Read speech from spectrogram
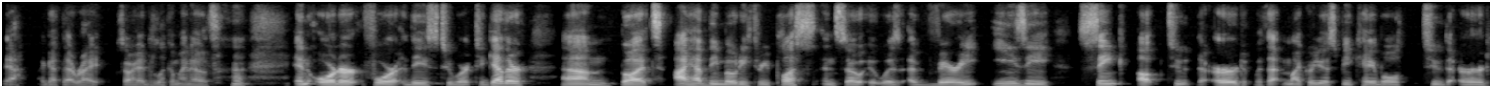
Yeah, I got that right. Sorry, I had to look at my notes. in order for these to work together. Um, but I have the Modi 3 Plus, and so it was a very easy sync up to the Urd with that micro USB cable to the Urd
